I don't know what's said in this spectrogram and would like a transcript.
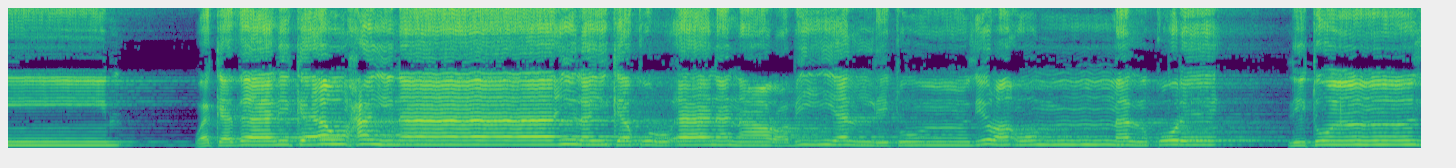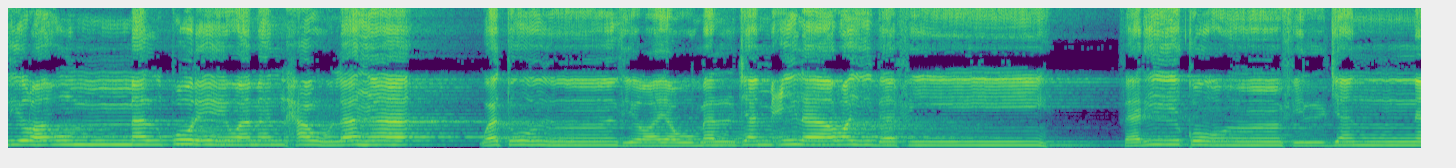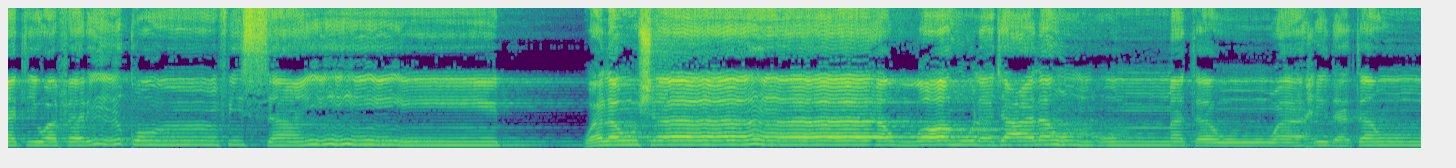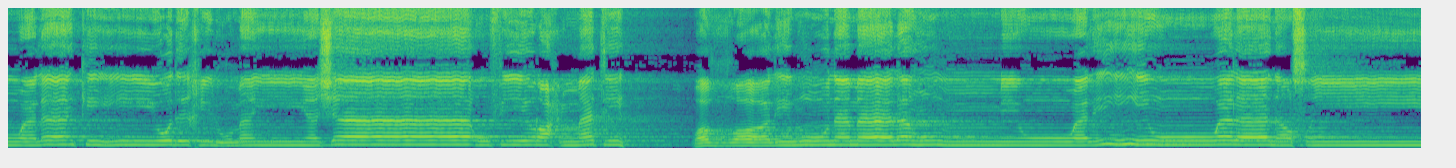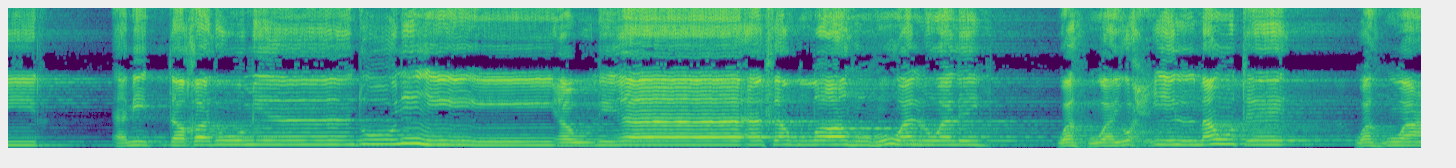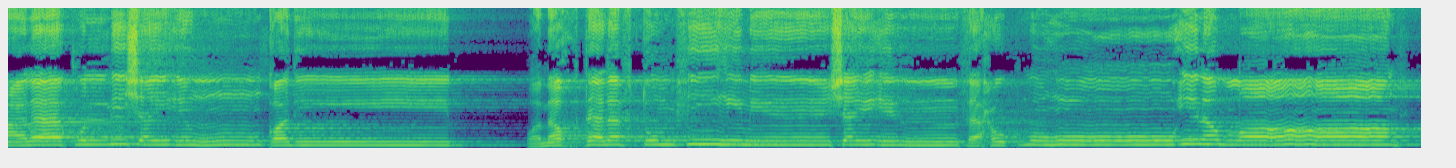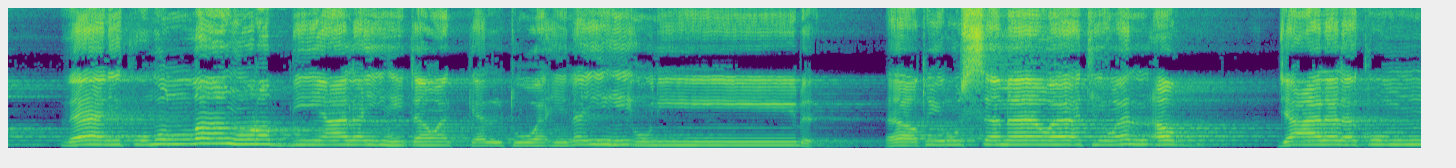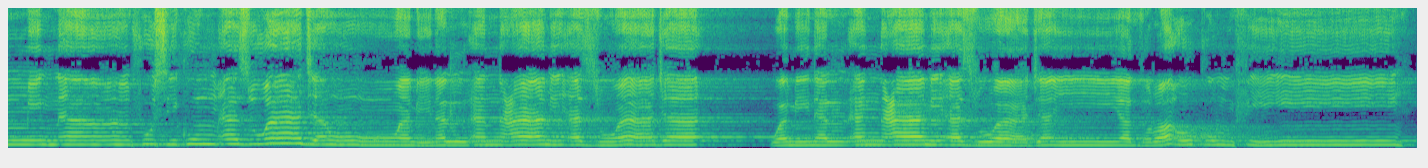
وكذلك أوحينا إليك قرآنا عربيا لتنذر أم القرى لتنذر أم القرى ومن حولها وتنذر يوم الجمع لا ريب فيه. فريق في الجنة وفريق في السعير ولو شاء الله لجعلهم أمة واحدة ولكن يدخل من يشاء في رحمته والظالمون ما لهم من ولي نصير أم اتخذوا من دونه أولياء فالله هو الولي وهو يحيي الموت وهو على كل شيء قدير وما اختلفتم فيه من شيء فحكمه إلى الله ذلكم الله ربي عليه توكلت وإليه أنيب. فاطر السماوات والأرض جعل لكم من أنفسكم أزواجا ومن الأنعام أزواجا ومن الأنعام أزواجا يذرأكم فيه.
